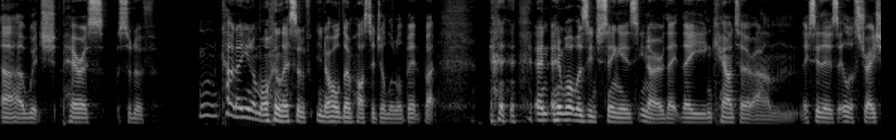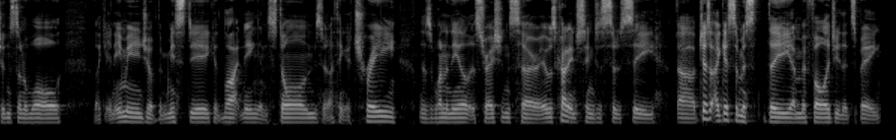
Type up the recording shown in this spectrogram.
uh, which Paris sort of kind of, you know, more or less sort of, you know, hold them hostage a little bit. But, and, and what was interesting is, you know, they, they encounter, um, they see there's illustrations on a wall, like an image of the mystic and lightning and storms, and I think a tree. There's one in the illustrations. So it was kind of interesting to sort of see, uh, just, I guess, the, the uh, mythology that's being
